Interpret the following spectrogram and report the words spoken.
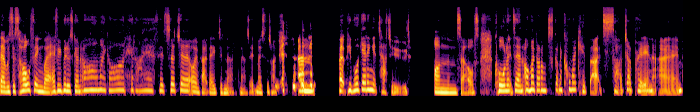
there was this whole thing where everybody was going, "Oh my god, Hiraeth! It's such a." Oh, in fact, they didn't know how to pronounce it most of the time. Um, but people were getting it tattooed on themselves, call it saying, "Oh my god, I'm just going to call my kid that. It's such a pretty name."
